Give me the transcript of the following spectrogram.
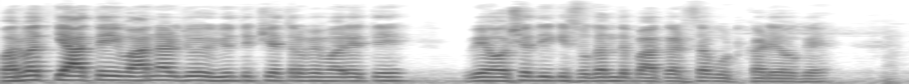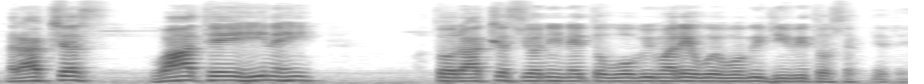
पर्वत के आते ही वानर जो युद्ध क्षेत्र में मरे थे, वे औषधि की सुगंध पाकर सब उठ खड़े हो गए। राक्षस वहाँ थे ही नहीं तो राक्षस योनि नहीं तो वो भी मरे हुए, वो भी जीवित हो सकते थे।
